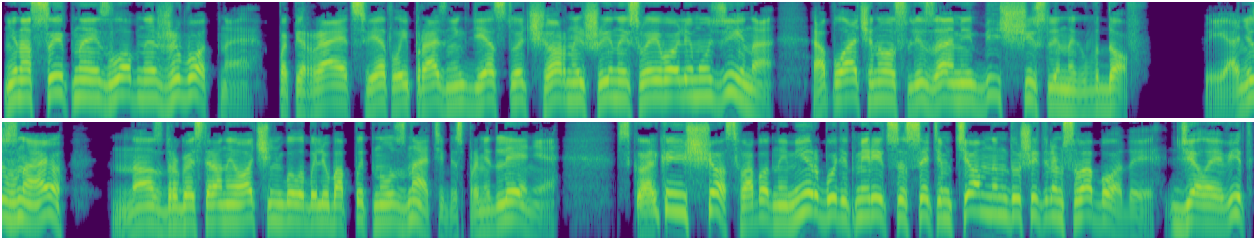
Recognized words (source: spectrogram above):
ненасытное и злобное животное, попирает светлый праздник детства черной шиной своего лимузина, оплаченного слезами бесчисленных вдов. Я не знаю, но, с другой стороны, очень было бы любопытно узнать и без промедления, сколько еще свободный мир будет мириться с этим темным душителем свободы, делая вид,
